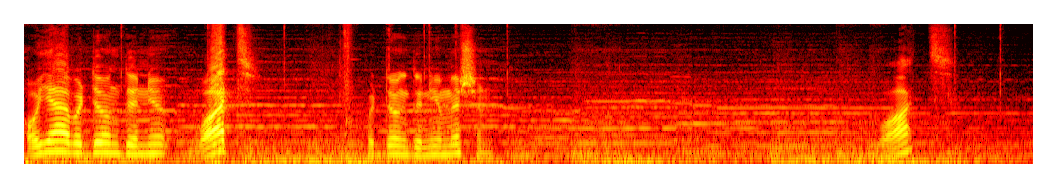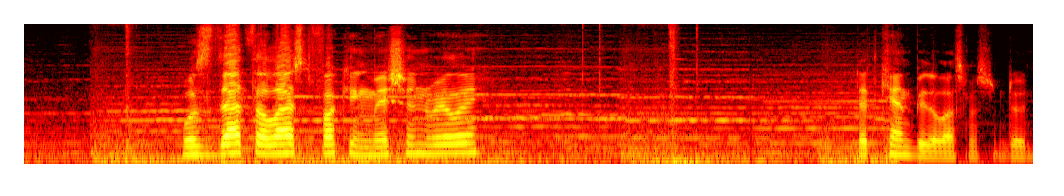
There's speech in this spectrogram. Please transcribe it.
Oh yeah, we're doing the new... What? We're doing the new mission. What? Was that the last fucking mission, really? That can't be the last mission, dude.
